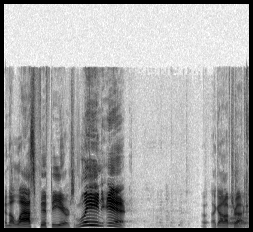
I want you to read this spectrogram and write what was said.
in the last 50 years. Lean in. Uh, I got off track.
